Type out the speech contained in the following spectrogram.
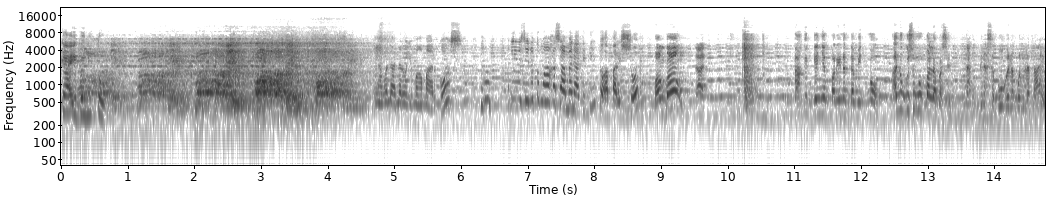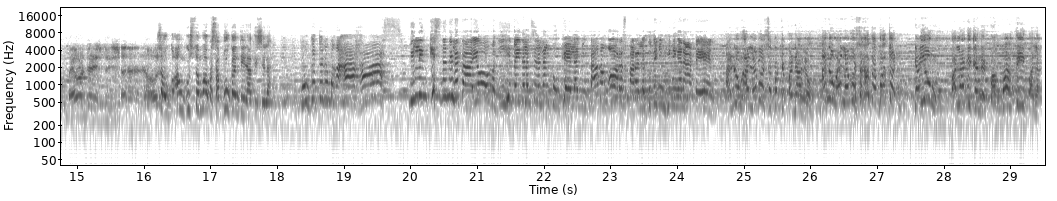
pagkakaiba nito. Nawala na raw yung mga Marcos? Sino itong mga kasama natin dito? Aparisyon? Bongbong! Dad! Bakit ganyan pa rin ang damit mo? Ano gusto mong palabasin? Dad, pinasabugan na po nila tayo. My order is this. No, no, no, no. So, ang gusto mo, pasabugan din natin sila. Hugat ng mga ahas! Nilingkis na nila tayo! Maghihintay na lang sila ng kung kailan yung tamang oras para lagutin yung hininga natin! Anong alam mo sa pagkapanalo? Anong alam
